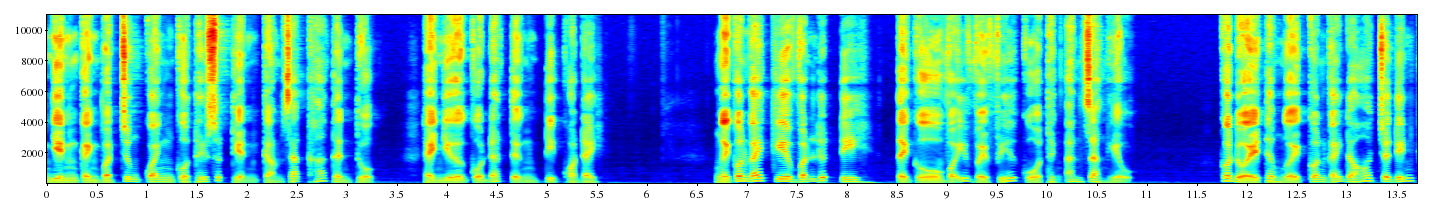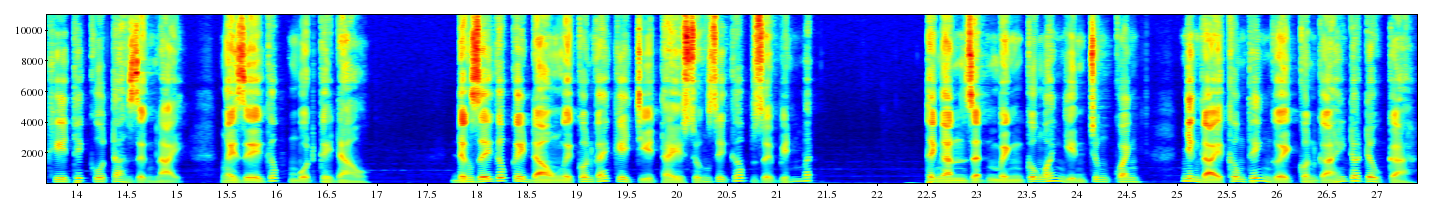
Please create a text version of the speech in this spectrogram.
Nhìn cảnh vật xung quanh, cô thấy xuất hiện cảm giác khá thân thuộc. Hình như cô đã từng đi qua đây. Người con gái kia vẫn lướt đi, Tay cô vẫy về phía của Thanh An giang hiệu. Cô đuổi theo người con gái đó Cho đến khi thích cô ta dừng lại, Ngay dưới gốc một cây đào. Đứng dưới gốc cây đào, Người con gái kia chỉ tay xuống dưới gốc rồi biến mất. Thanh An giật mình, cô ngoái nhìn chung quanh, Nhưng lại không thấy người con gái đó đâu cả.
